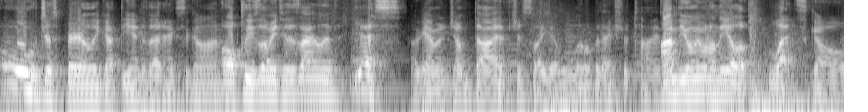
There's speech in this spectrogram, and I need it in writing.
Oh, just barely got the end of that hexagon. Oh, please let me to this island. Yes. Okay, I'm gonna jump dive just so I get a little bit extra time. I'm the only one on the yellow. Let's go.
